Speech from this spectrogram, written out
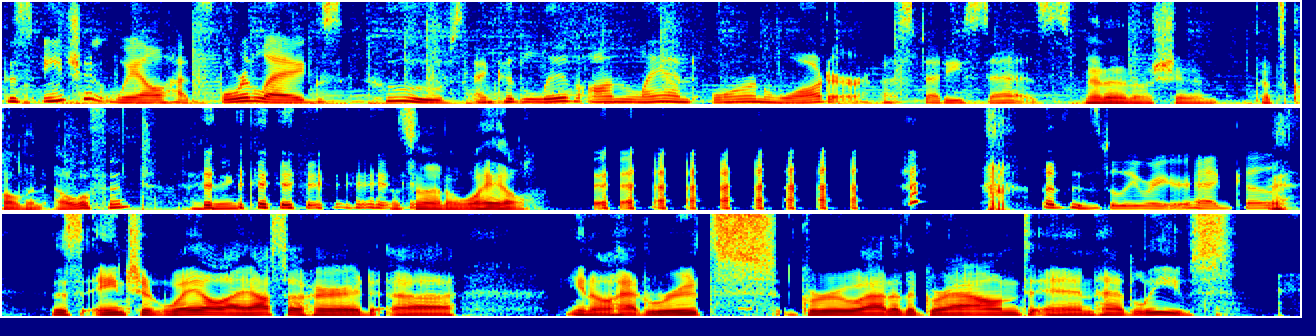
This ancient whale had four legs, hooves, and could live on land or in water, a study says. No, no, no, Shannon. That's called an elephant, I think. That's not a whale. That's instantly where your head goes. This ancient whale, I also heard, uh, you know, had roots, grew out of the ground, and had leaves.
